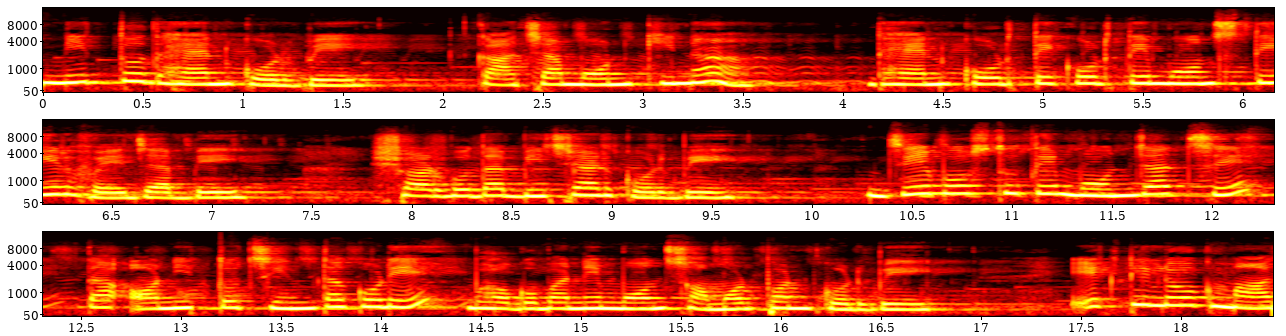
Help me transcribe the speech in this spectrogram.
নিত্য ধ্যান করবে। কাঁচা মন কি না? ধ্যান করতে করতে মন স্থির হয়ে যাবে। সর্বদা বিচার করবে। যে বস্তুতে মন যাচ্ছে, তা অনিত্য চিন্তা করে ভগবানে মন সমর্পণ করবে। একটি লোক মাছ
